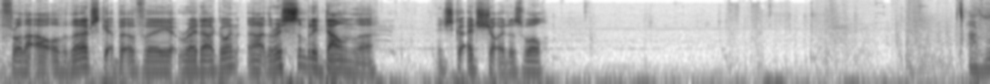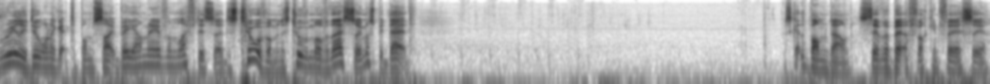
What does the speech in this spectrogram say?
Throw that out over there, just get a bit of a radar going. Alright, there is somebody down there. He just got headshotted as well. I really do want to get to bomb site B. How many of them left is there? There's two of them, and there's two of them over there, so he must be dead. Let's get the bomb down. Save a bit of fucking face here.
